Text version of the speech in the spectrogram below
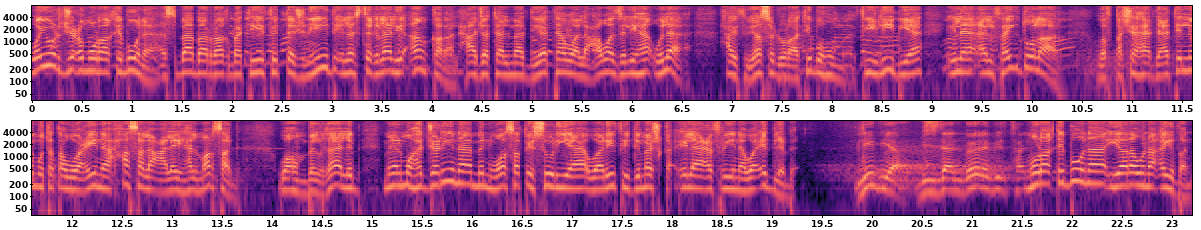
ويرجع مراقبون أسباب الرغبة في التجنيد إلى استغلال أنقرة الحاجة المادية والعوز لهؤلاء حيث يصل راتبهم في ليبيا إلى 2000 دولار. وفق شهادات لمتطوعين حصل عليها المرصد. وهم بالغالب من المهجرين من وسط سوريا وريف دمشق إلى عفرين وإدلب. مراقبون يرون أيضا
